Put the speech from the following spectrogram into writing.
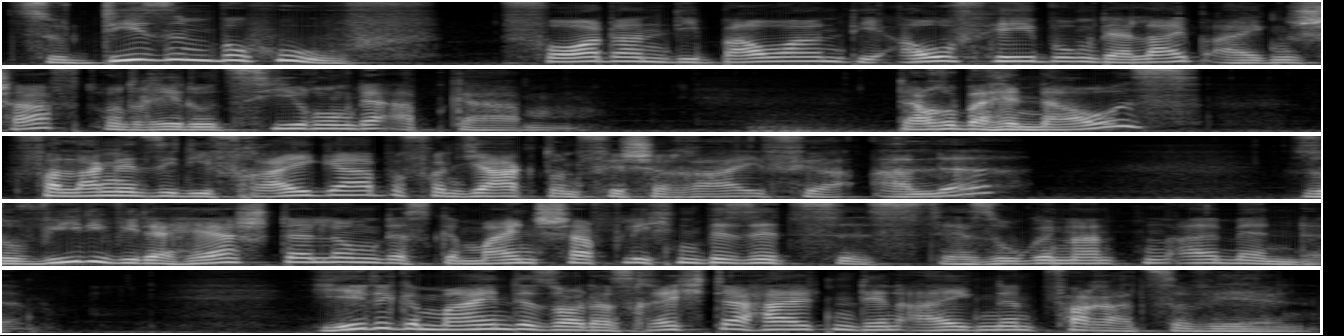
Zu diesem Behuf fordern die Bauern die Aufhebung der Leibeigenschaft und Reduzierung der Abgaben. Darüber hinaus verlangen sie die Freigabe von Jagd und Fischerei für alle sowie die Wiederherstellung des gemeinschaftlichen Besitzes, der sogenannten Allmende. Jede Gemeinde soll das Recht erhalten, den eigenen Pfarrer zu wählen.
